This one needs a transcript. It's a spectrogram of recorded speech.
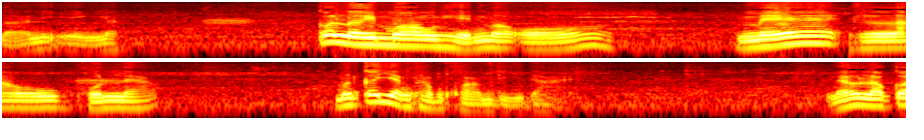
นานี่เองนะก็เลยมองเห็นว่าอ๋อแม้เราพ้นแล้ว มันก็ยังทำความดีได้ แล้วเราก็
